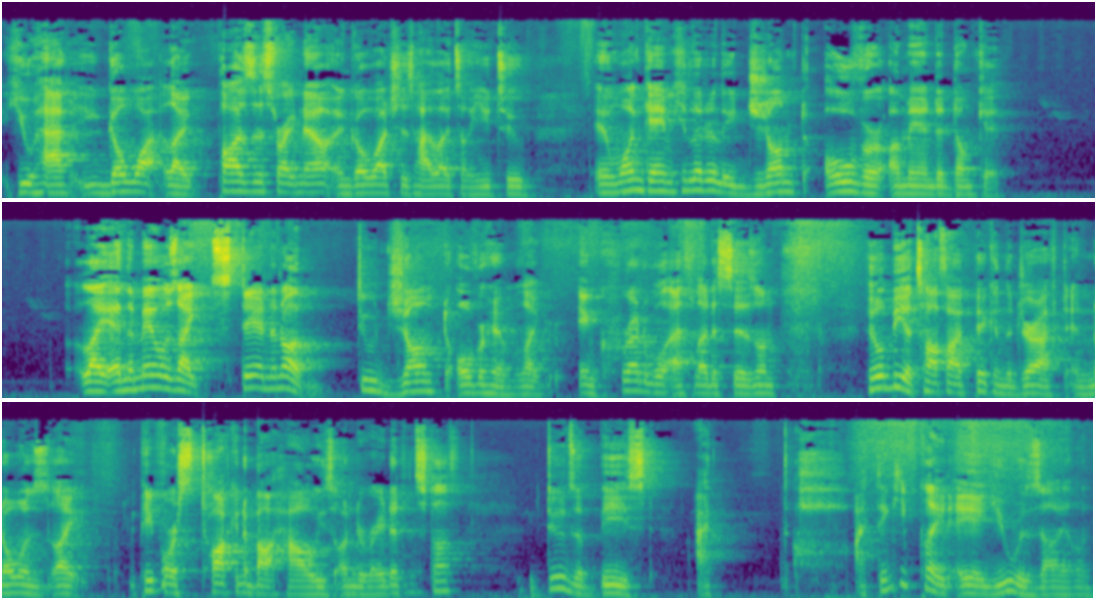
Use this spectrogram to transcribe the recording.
you have you go watch like pause this right now and go watch his highlights on YouTube. In one game, he literally jumped over Amanda Dunkett. Like, and the man was like standing up. Dude jumped over him. Like, incredible athleticism. He'll be a top five pick in the draft, and no one's like, people are talking about how he's underrated and stuff dude's a beast. I, oh, I think he played AAU with Zion.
